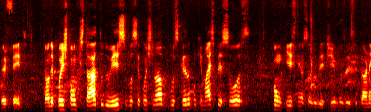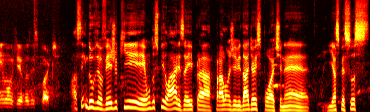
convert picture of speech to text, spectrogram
Perfeito. Então, depois de conquistar tudo isso, você continua buscando com que mais pessoas conquistem os seus objetivos e se tornem longevas no esporte. Ah, sem dúvida, eu vejo que um dos pilares aí para a longevidade é o esporte, né? E as pessoas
